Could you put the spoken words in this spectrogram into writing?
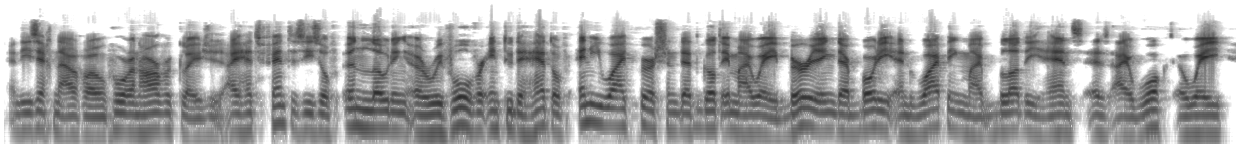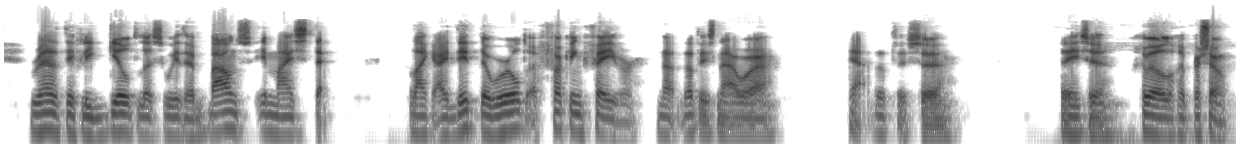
En die zegt nou gewoon voor een Harvard college. I had fantasies of unloading a revolver into the head of any white person that got in my way, burying their body and wiping my bloody hands as I walked away relatively guiltless with a bounce in my step. Like I did the world a fucking favor. Nou, dat is nou, eh, ja, dat is eh, deze geweldige persoon.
